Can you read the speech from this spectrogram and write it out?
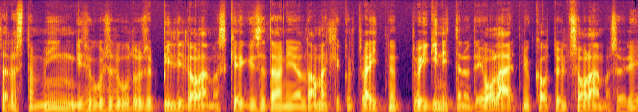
sellest on mingisugused udused pildid olemas, keegi seda nii-öelda ametlikult väitnud või kinnitanud ei ole, et niisugune auto üldse olemas oli,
